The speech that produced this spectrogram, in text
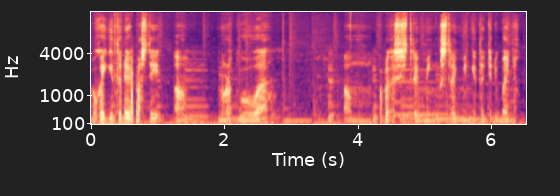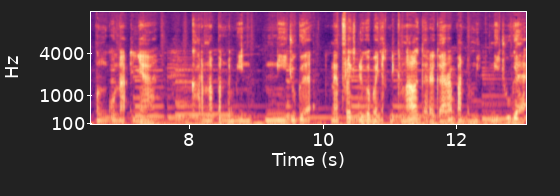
pokoknya gitu deh pasti um, menurut gue um, aplikasi streaming streaming itu jadi banyak penggunanya karena pandemi ini juga. Netflix juga banyak dikenal gara-gara pandemi ini juga.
